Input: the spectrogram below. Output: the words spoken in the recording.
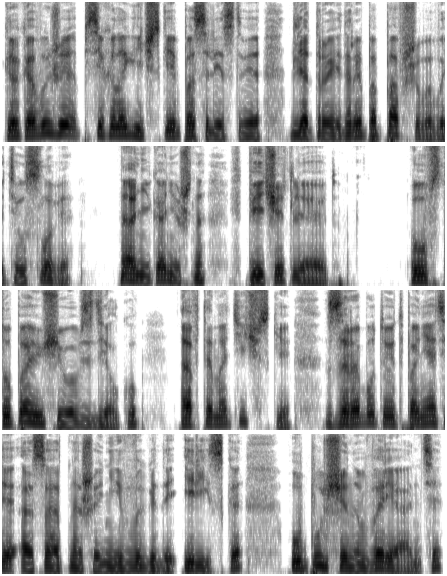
Каковы же психологические последствия для трейдера, попавшего в эти условия? Они, конечно, впечатляют. У вступающего в сделку автоматически заработают понятия о соотношении выгоды и риска, упущенном варианте,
